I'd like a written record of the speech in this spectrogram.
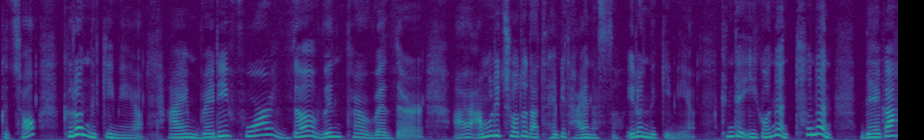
그쵸? 그런 느낌이에요. I'm ready for the winter weather. 아, 무리 추워도 나 대비 다 해놨어. 이런 느낌이에요. 근데 이거는 to는 내가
